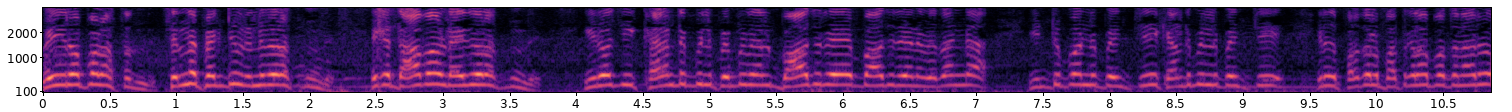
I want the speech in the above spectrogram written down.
వెయ్యి రూపాయలు వస్తుంది. చిన్న పెంకులు రెండు వేలు వస్తుంది. ఇక డాబాలు ఐదు వేలు వస్తుంది. ఈరోజు ఈ కరెంటు బిల్లు పెంపుడు మీద బాజులే బాజులే అనే విధంగా ఇంటి పన్ను పెంచి కరెంటు బిల్లు పెంచి ఈరోజు ప్రజలు బతకలేకపోతున్నారు.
